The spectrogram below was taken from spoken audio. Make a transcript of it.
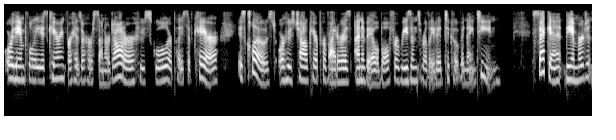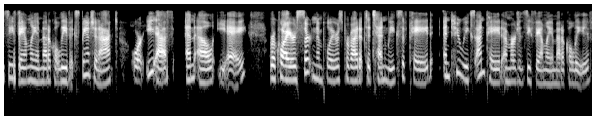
or the employee is caring for his or her son or daughter whose school or place of care is closed or whose child care provider is unavailable for reasons related to COVID 19. Second, the Emergency Family and Medical Leave Expansion Act, or EFMLEA, requires certain employers provide up to 10 weeks of paid and two weeks unpaid emergency family and medical leave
